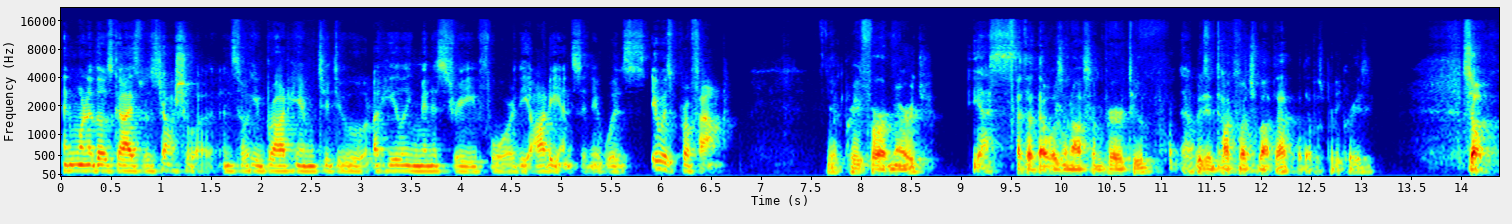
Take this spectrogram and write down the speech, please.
and one of those guys was joshua and so he brought him to do a healing ministry for the audience and it was it was profound yeah, pray for our marriage. yes I thought that was an awesome prayer too. that we didn't talk much about that, but that was pretty crazy. So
